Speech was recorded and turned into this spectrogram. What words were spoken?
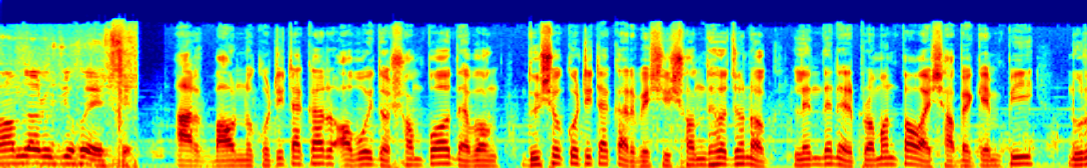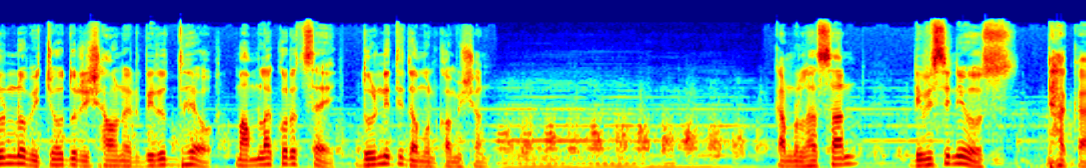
মামলা রুজু হয়েছে। আর বাউন্ন কোটি টাকার অবৈধ সম্পদ এবং দুইশো কোটি টাকার বেশি সন্দেহজনক লেনদেনের প্রমাণ পাওয়ায় সাবেক এমপি নুরুন্নবী চৌধুরী শাওনের বিরুদ্ধেও মামলা করেছে দুর্নীতি দমন কমিশন। Kamrul Hasan, DBC news, Dhaka.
